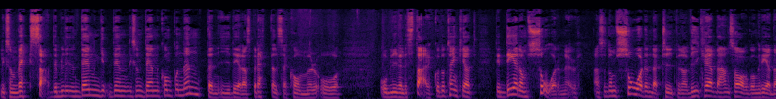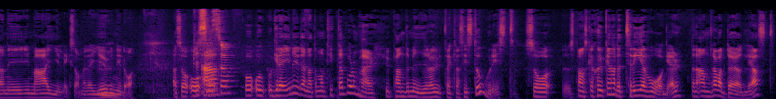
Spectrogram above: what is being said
liksom växa. Det blir, den, den, liksom den komponenten i deras berättelse kommer att, att bli väldigt stark och då tänker jag att det är det de sår nu. Alltså de sår den där typen av, vi krävde hans avgång redan i, i maj liksom, eller juni mm. då. Alltså, och, och, och, och, och, grejen är ju den att om man tittar på de här hur pandemier har utvecklats historiskt. Så spanska sjukan hade tre vågor. Den andra var dödligast.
